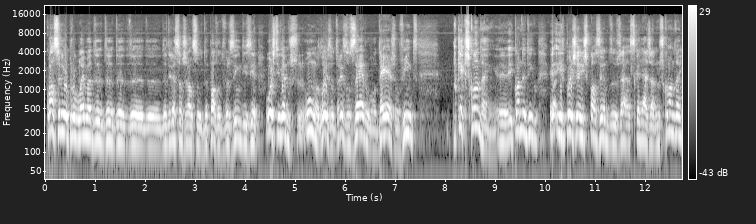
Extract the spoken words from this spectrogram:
Qual seria o problema de, de, de, da Direção-Geral de Saúde da Póvoa de Varzim dizer hoje tivemos um, ou dois, ou três, ou zero, ou dez, ou vinte porque é que escondem? Eh, e quando eu digo, eh, e depois em Esposendo, já, se calhar já não escondem,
